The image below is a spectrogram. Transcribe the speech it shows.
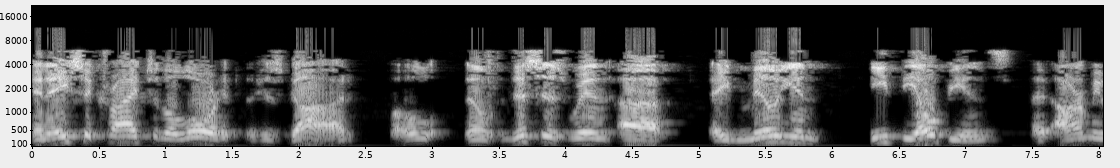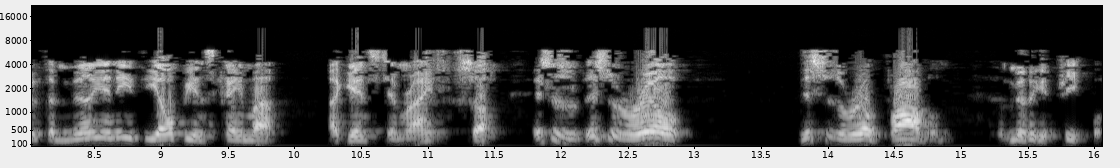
and Asa cried to the Lord, his God. Oh, now this is when uh, a million Ethiopians, an army with a million Ethiopians came up against him, right? So this is, this is a real, this is a real problem. A million people.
